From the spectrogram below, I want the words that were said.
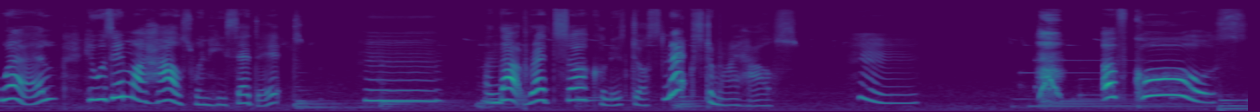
Well, he was in my house when he said it. Hmm. And that red circle is just next to my house. Hmm. of course!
